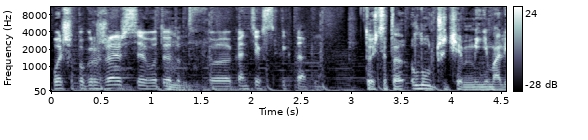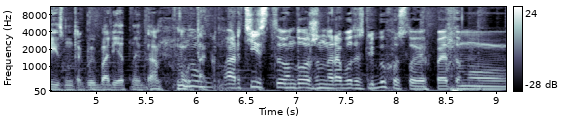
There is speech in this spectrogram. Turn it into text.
больше погружаешься вот в этот в э, контекст спектакля. То есть это лучше, чем минимализм такой балетный, да? Ну, Ну, так. артист, он должен работать в любых условиях, поэтому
